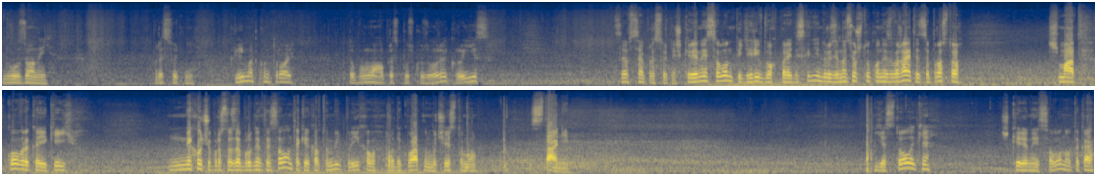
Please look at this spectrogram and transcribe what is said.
двохзонний присутній клімат-контроль, допомога при спуску з гори, круїз. Це все присутнє. Шкіряний салон, підігрів двох передніх сидінь. Друзі, на цю штуку не зважайте, це просто шмат коврика, який не хочу просто забруднити салон, так як автомобіль приїхав в адекватному, чистому стані. Є столики, шкіряний салон. Отака,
